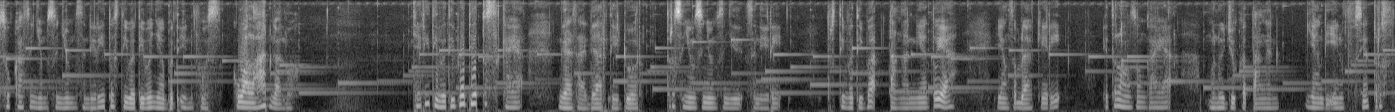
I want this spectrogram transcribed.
suka senyum-senyum sendiri terus tiba-tiba nyabut infus. Kewalahan gak lo? Jadi tiba-tiba dia tuh kayak nggak sadar tidur, terus senyum-senyum sendi- sendiri. Terus tiba-tiba tangannya tuh ya, yang sebelah kiri itu langsung kayak menuju ke tangan yang diinfusnya terus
